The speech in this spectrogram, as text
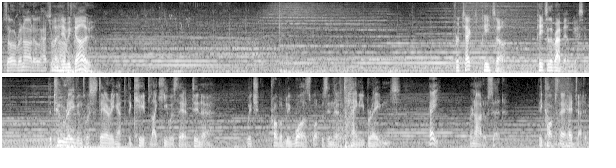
So Reynardo had to So run here we go. him. Protect Peter. Peter the rabbit, I'm guessing. The two ravens were staring at the kid like he was their dinner, which probably was what was in their tiny brains. Hey, Reynardo said. They cocked their heads at him.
